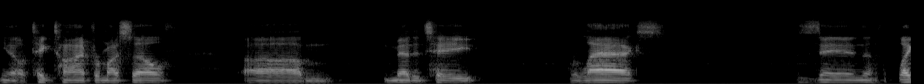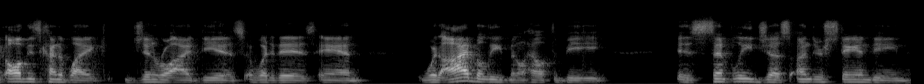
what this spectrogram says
you know, take time for myself, um, meditate, relax, zen, like all these kind of like general ideas of what it is. And what I believe mental health to be is simply just understanding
